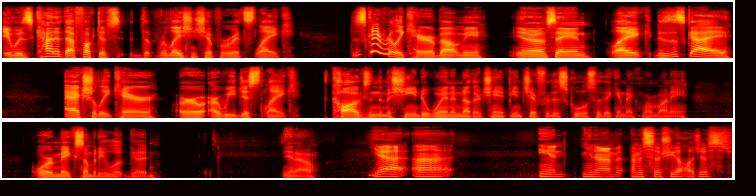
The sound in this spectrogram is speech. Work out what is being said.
it was kind of that fucked up the relationship where it's like, does this guy really care about me? You know what I'm saying? Like, does this guy actually care, or are we just like cogs in the machine to win another championship for the school so they can make more money, or make somebody look good? You know? Yeah, uh, and you know, I'm a, I'm a sociologist.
